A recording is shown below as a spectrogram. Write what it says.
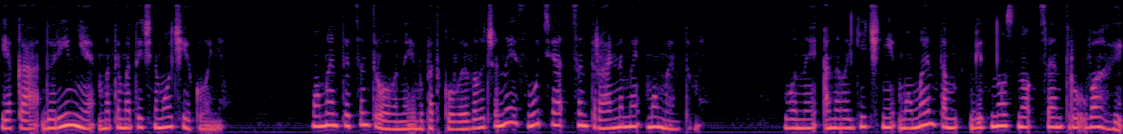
яка дорівнює математичному очікуванню. Моменти центрованої випадкової величини звуться центральними моментами. Вони аналогічні моментам відносно центру ваги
